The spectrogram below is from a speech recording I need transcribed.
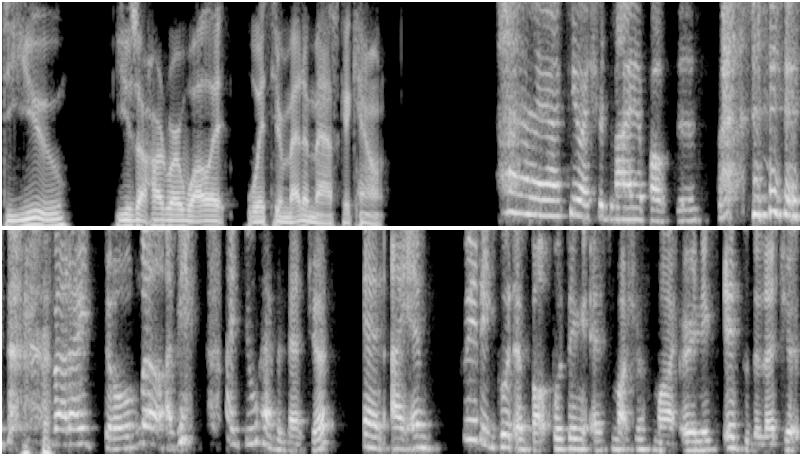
Do you use a hardware wallet with your MetaMask account? I feel I should lie about this, but I don't. Well, I mean, I do have a ledger, and I am pretty good about putting as much of my earnings into the ledger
